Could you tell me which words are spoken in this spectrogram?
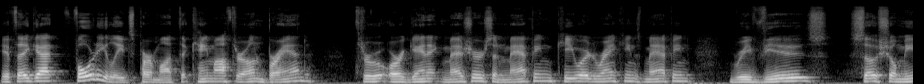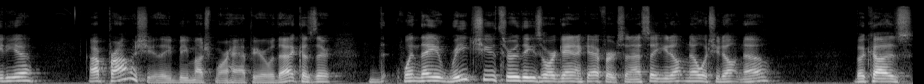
If they got 40 leads per month that came off their own brand through organic measures and mapping, keyword rankings, mapping, reviews, social media, I promise you they'd be much more happier with that because they're when they reach you through these organic efforts, and I say you don't know what you don't know, because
